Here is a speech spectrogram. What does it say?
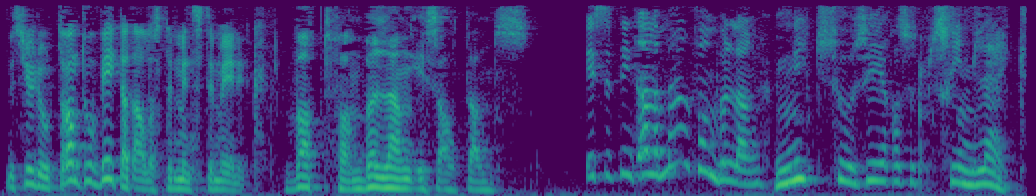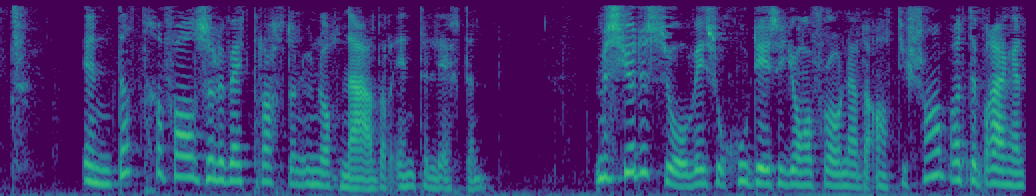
Monsieur d'Otranto weet dat alles tenminste, meen ik. Wat van belang is althans. Is het niet allemaal van belang? Niet zozeer als het misschien lijkt. In dat geval zullen wij trachten u nog nader in te lichten. Monsieur de Sceaux, wees zo goed deze jonge vrouw naar de antichambre te brengen...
